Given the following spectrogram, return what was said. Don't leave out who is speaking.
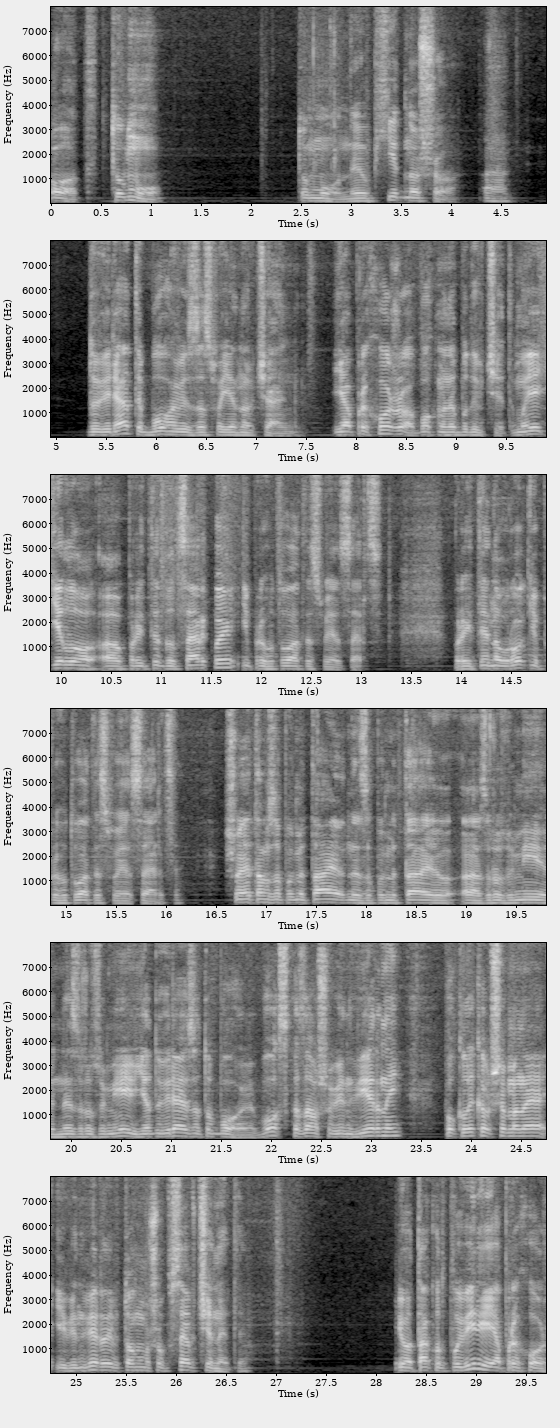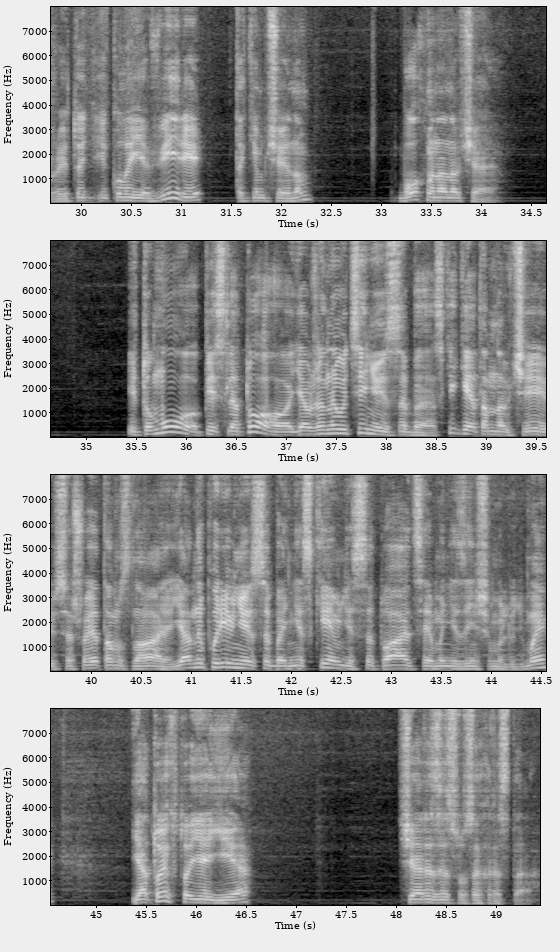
Speaker 1: От, тому, тому необхідно що? Довіряти Богові за своє навчання. Я приходжу, а Бог мене буде вчити. Моє діло а, прийти до церкви і приготувати своє серце. Прийти на уроки і приготувати своє серце. Що я там запам'ятаю, не запам'ятаю, зрозумію, не зрозумію. Я довіряю за то Богові. Бог сказав, що він вірний, покликавши мене, і він вірний в тому, щоб все вчинити. І отак, от по вірі я приходжу. І тоді, і коли я в вірі, таким чином, Бог мене навчає. І тому після того я вже не оцінюю себе, скільки я там навчився, що я там знаю. Я не порівнюю себе ні з ким, ні з ситуаціями, ні з іншими людьми. Я той, хто я є через Ісуса Христа.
